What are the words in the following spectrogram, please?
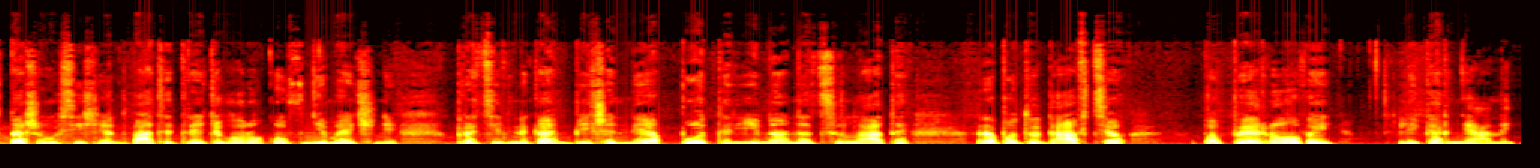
З 1 січня 2023 року в Німеччині працівникам більше не потрібно надсилати роботодавцю паперовий лікарняний.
